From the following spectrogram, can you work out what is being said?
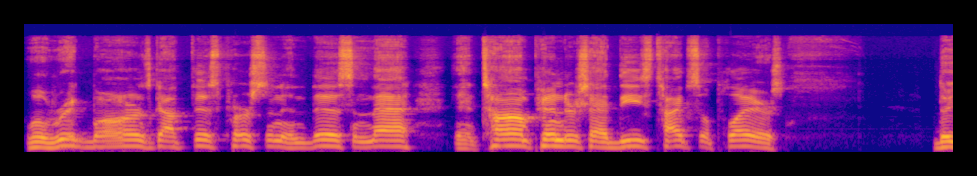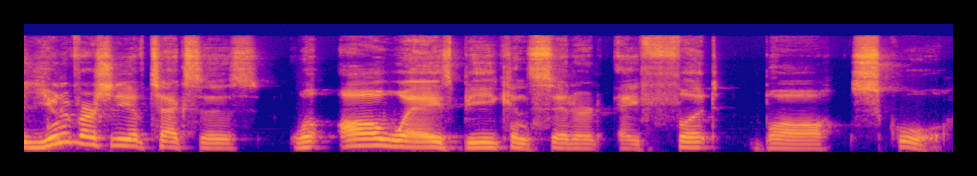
well, Rick Barnes got this person and this and that, and Tom Penders had these types of players. The University of Texas will always be considered a football school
